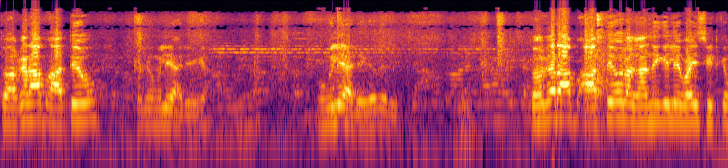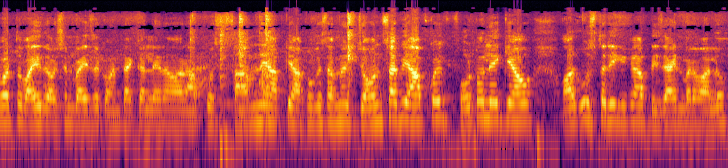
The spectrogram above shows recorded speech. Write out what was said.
तो अगर आप आते हो तेरी उंगली आ रही है क्या? उंगली आ रही है क्या तेरी? तो अगर आप आते हो लगाने के लिए भाई सीट के कवर तो भाई रोशन भाई से कांटेक्ट कर लेना और आपको सामने आपकी आँखों के सामने जौन सा भी आप कोई फ़ोटो लेके आओ और उस तरीके का आप डिज़ाइन बनवा लो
